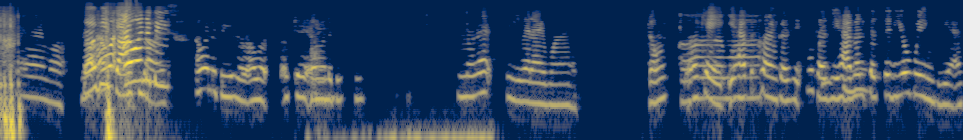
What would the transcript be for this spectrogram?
I want. No, I, be wa- I want to be. I want to be her. I want. Okay, I want to be. No, let's see what I want. Don't. Okay, I you have to climb because you, cause you haven't tested your wings yet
